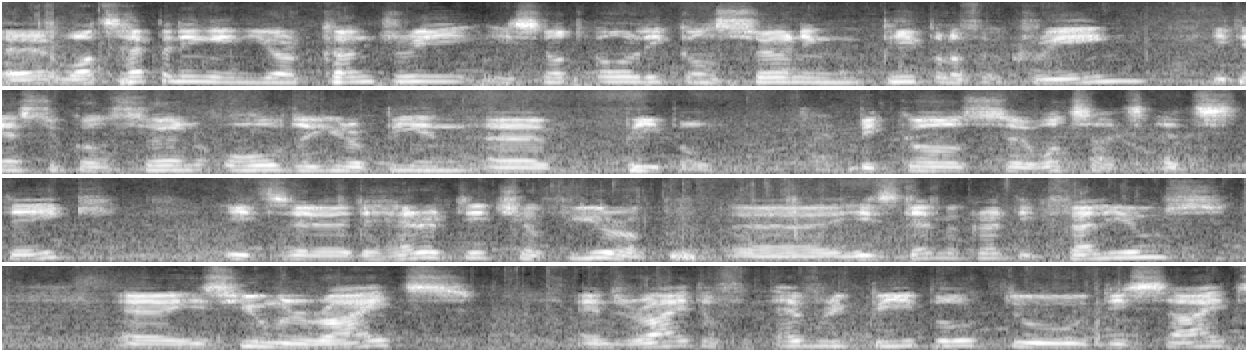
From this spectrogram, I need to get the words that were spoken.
Uh, what's happening in your country is not only concerning people of Ukraine, it has to concern all the European uh, people. Because uh, what's at, at stake is uh, the heritage of Europe, uh, his democratic values, uh, his human rights, and the right of every people to decide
